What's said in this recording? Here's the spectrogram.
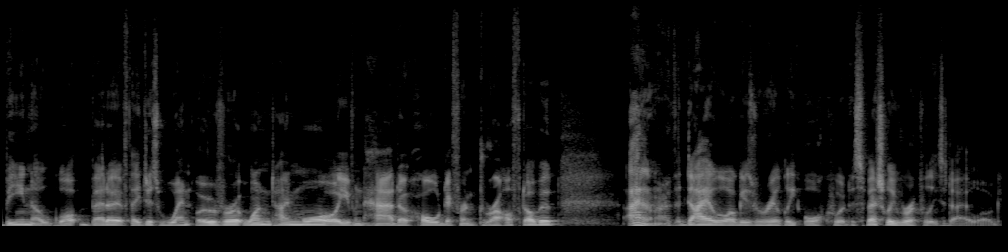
been a lot better if they just went over it one time more or even had a whole different draft of it. I don't know, the dialogue is really awkward, especially Ripley's dialogue.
